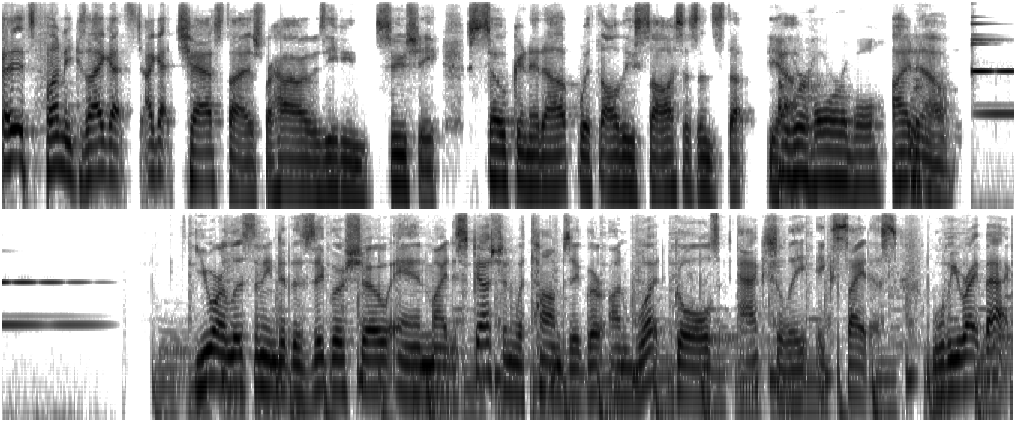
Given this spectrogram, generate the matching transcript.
It's funny because I got I got chastised for how I was eating sushi, soaking it up with all these sauces and stuff. Yeah. Oh, we're horrible. I we're- know. You are listening to The Ziglar Show and my discussion with Tom Ziglar on what goals actually excite us. We'll be right back.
